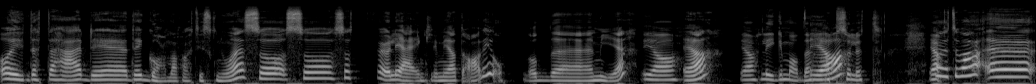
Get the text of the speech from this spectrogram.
Oi, dette her, det, det ga meg faktisk noe. Så, så, så føler jeg egentlig mye at da har vi oppnådd uh, mye. Ja, Ja. ja like måte. Ja. Absolutt. Ja. Men vet du hva? Uh,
